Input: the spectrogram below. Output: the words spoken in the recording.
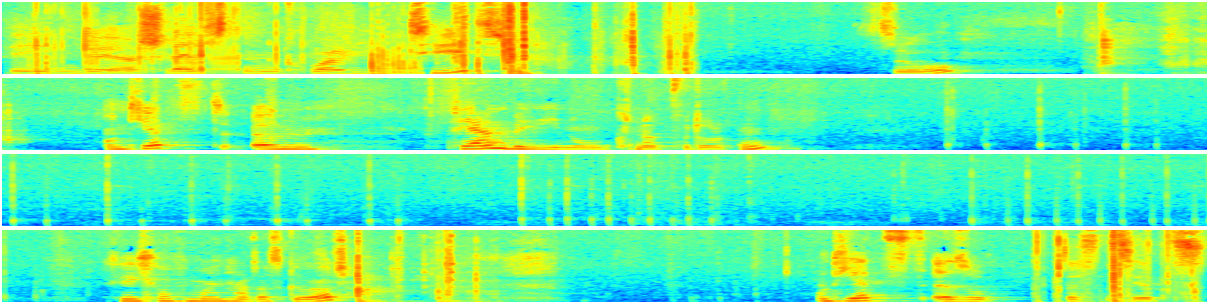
Wegen der schlechten Qualität. So. Und jetzt ähm, Fernbedienung Knöpfe drücken. Okay, ich hoffe, man hat das gehört. Und jetzt, also das ist jetzt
